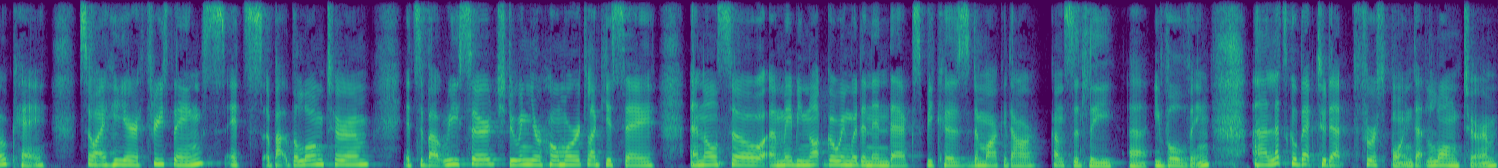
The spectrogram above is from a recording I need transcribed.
Okay. So I hear three things. It's about the long term. It's about research, doing your homework, like you say, and also uh, maybe not going with an index because the market are constantly uh, evolving. Uh, let's go back to that first point, that long term.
